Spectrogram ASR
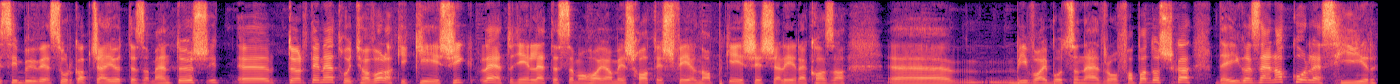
színművész úr kapcsán jött ez a mentős történet, hogyha valaki késik, lehet, hogy én leteszem a hajam, és hat és fél nap késéssel érek haza bivaj boconádról fapadoska, de igazán akkor lesz hír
